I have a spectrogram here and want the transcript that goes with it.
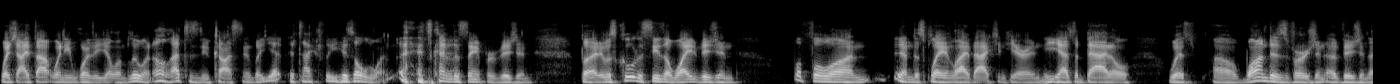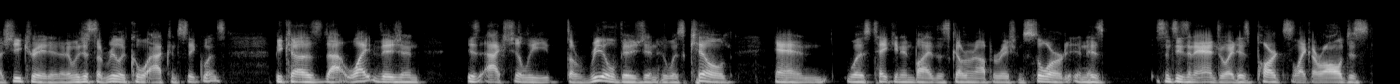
which I thought when he wore the yellow and blue one, oh, that's his new costume. But yet it's actually his old one. it's kind of the same for Vision. but it was cool to see the White Vision full on and display in live action here, and he has a battle with uh, Wanda's version of Vision that she created, and it was just a really cool action sequence because that White Vision is actually the real Vision who was killed and was taken in by this government operation Sword. In his since he's an android, his parts like are all just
